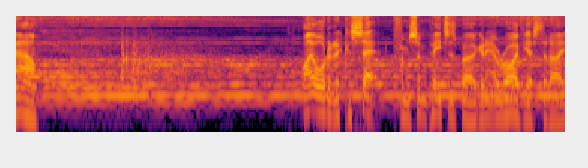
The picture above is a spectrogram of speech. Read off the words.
Now, I ordered a cassette from St. Petersburg and it arrived yesterday.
